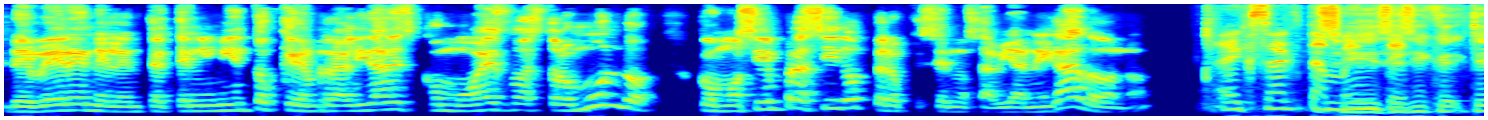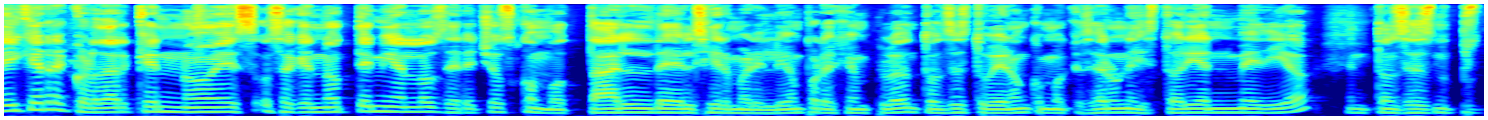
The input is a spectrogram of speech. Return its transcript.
de ver en el entretenimiento, que en realidad es como es nuestro mundo, como siempre ha sido, pero que se nos había negado, ¿no? Exactamente. Sí, sí, sí, que, que hay que recordar que no es, o sea, que no tenían los derechos como tal del Silmarillion, por ejemplo, entonces tuvieron como que hacer una historia en medio, entonces pues,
